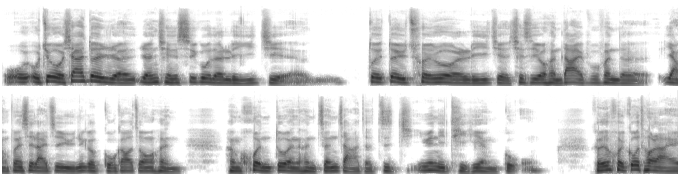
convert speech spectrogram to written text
我我觉得我现在对人人情世故的理解，对对于脆弱的理解，其实有很大一部分的养分是来自于那个国高中很很混沌、很挣扎的自己，因为你体验过。可是回过头来，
